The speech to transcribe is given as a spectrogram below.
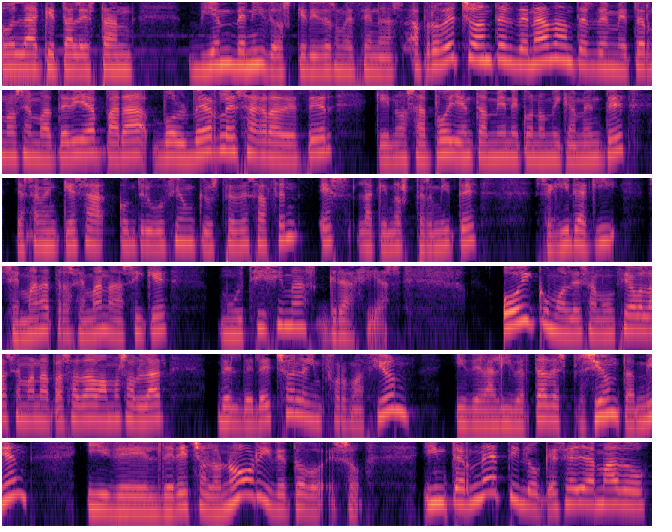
Hola, ¿qué tal están? Bienvenidos, queridos mecenas. Aprovecho antes de nada, antes de meternos en materia, para volverles a agradecer que nos apoyen también económicamente. Ya saben que esa contribución que ustedes hacen es la que nos permite seguir aquí semana tras semana. Así que muchísimas gracias. Hoy, como les anunciaba la semana pasada, vamos a hablar del derecho a la información y de la libertad de expresión también, y del derecho al honor y de todo eso. Internet y lo que se ha llamado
